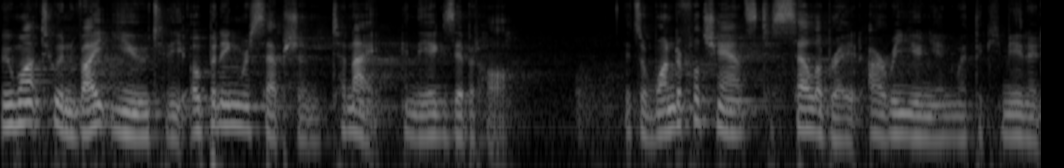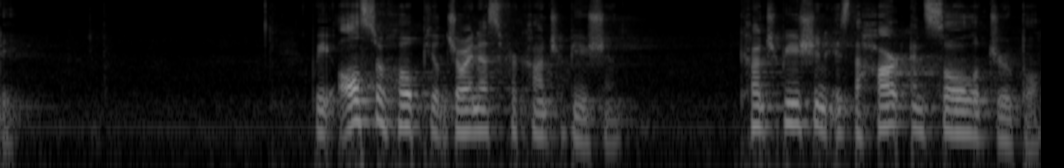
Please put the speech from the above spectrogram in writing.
We want to invite you to the opening reception tonight in the exhibit hall. It's a wonderful chance to celebrate our reunion with the community. We also hope you'll join us for contribution. Contribution is the heart and soul of Drupal,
